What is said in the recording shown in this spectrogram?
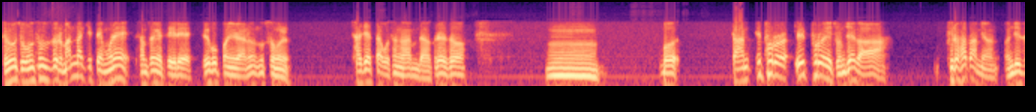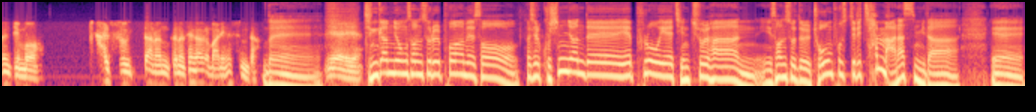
더 좋은 선수들을 만났기 때문에 삼성에서 이래 일곱 번이라는 우승을 차지했다고 생각합니다. 그래서, 음, 뭐, 단 1%, 1%의 존재가 필요하다면 언제든지 뭐, 할 수 있다는 그런 생각을 많이 했습니다. 네. 예, 예. 진감용 선수를 포함해서 사실 90년대에 프로에 진출한 이 선수들 좋은 포스들이 참 많았습니다. 예.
